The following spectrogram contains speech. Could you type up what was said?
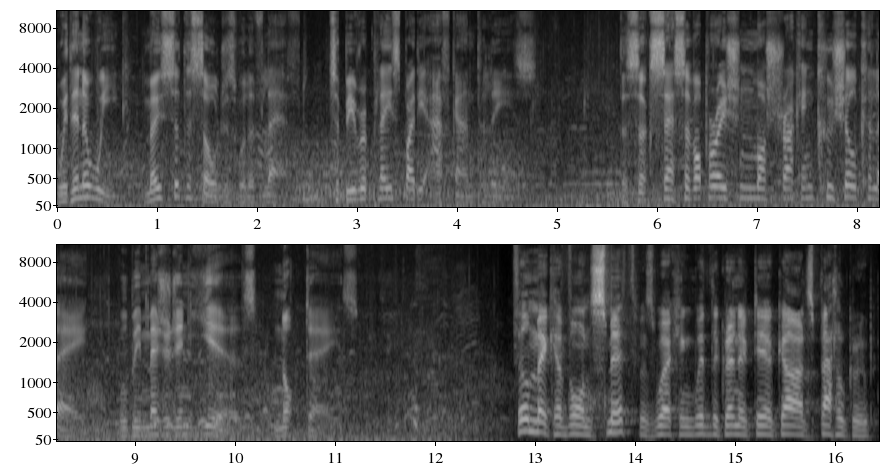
Within a week, most of the soldiers will have left, to be replaced by the Afghan police. The success of Operation Moshtarak in Kushal Kalay will be measured in years, not days. Filmmaker Vaughan Smith was working with the Grenadier Guards battle group.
